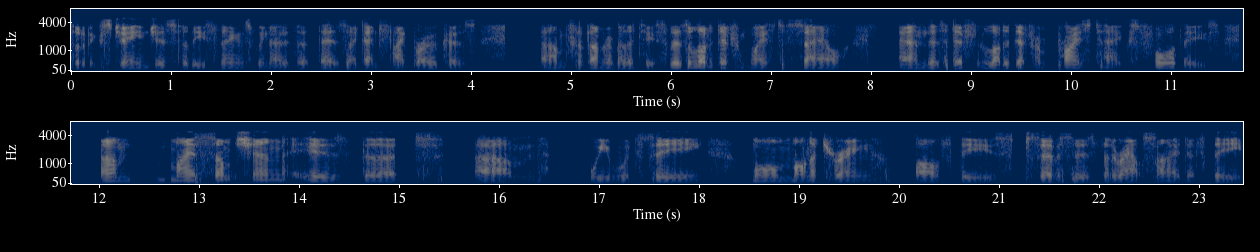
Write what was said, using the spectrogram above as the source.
sort of exchanges for these things. We know that there's identified brokers um, for vulnerabilities. So there's a lot of different ways to sell, and there's a, lot of different price tags for these. Um, my assumption is that um, we would see more monitoring of these services that are outside of the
